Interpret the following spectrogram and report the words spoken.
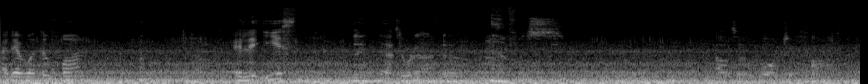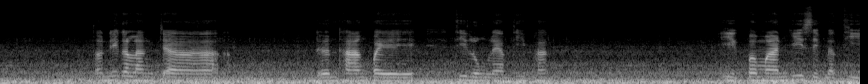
อะเดวอเตอร์ฟอลเอเลอีส Det, jeg tror det er eh, Foss. Altså waterfall. ตอนนี้กำลังจะเดินทางไปที่โรงแรมที่พัก อีกประมาณ 20 นาที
